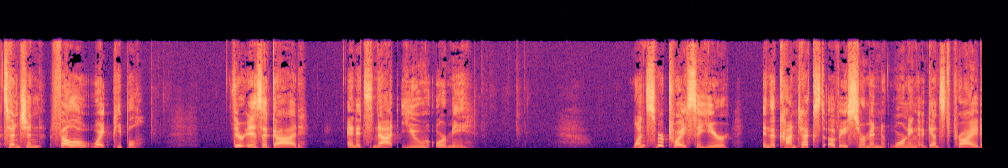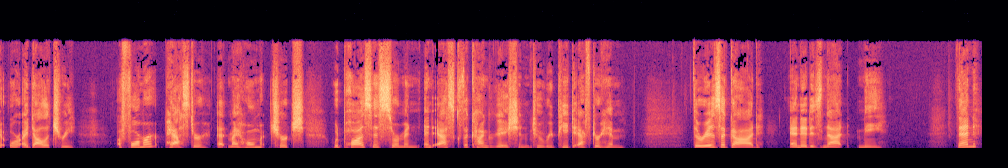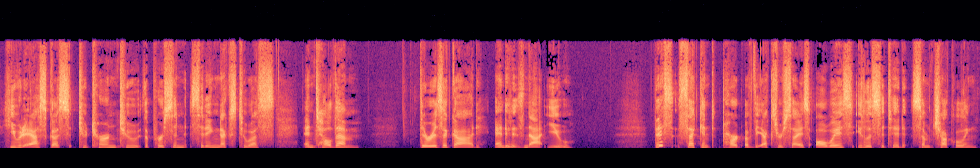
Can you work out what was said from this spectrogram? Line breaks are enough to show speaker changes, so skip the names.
Attention, fellow white people. There is a God, and it's not you or me. Once or twice a year, in the context of a sermon warning against pride or idolatry, a former pastor at my home church would pause his sermon and ask the congregation to repeat after him There is a God, and it is not me. Then he would ask us to turn to the person sitting next to us and tell them there is a God, and it is not you. This second part of the exercise always elicited some chuckling.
